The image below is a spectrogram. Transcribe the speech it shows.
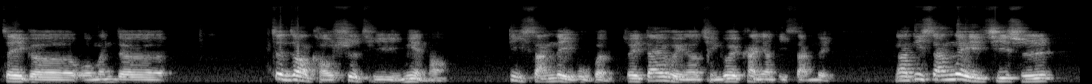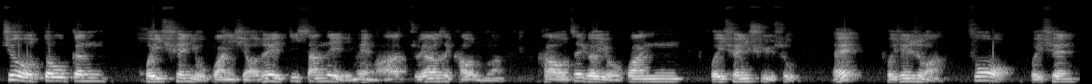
这个我们的证照考试题里面哈第三类部分，所以待会呢，请各位看一下第三类。那第三类其实就都跟回圈有关系哦，所以第三类里面啊，主要是考什么？考这个有关回圈叙述。哎，回圈是什么？for 回圈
